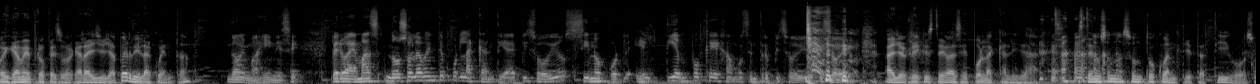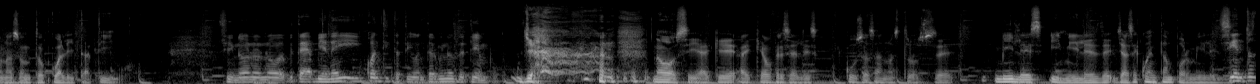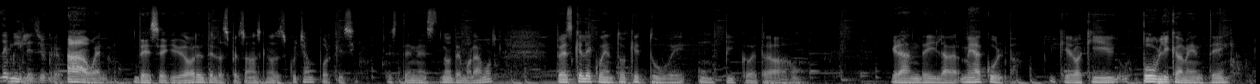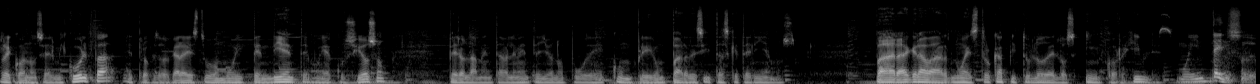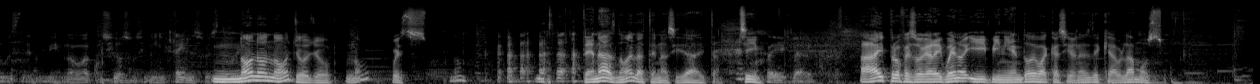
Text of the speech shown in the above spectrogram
Óigame, profesor Garay, yo ya perdí la cuenta. No, imagínese. Pero además, no solamente por la cantidad de episodios, sino por el tiempo que dejamos entre episodio y episodio. ah, yo creí que usted iba a decir por la calidad. Este no es un asunto cuantitativo, es un asunto cualitativo. Sí, no, no, no. Viene ahí cuantitativo en términos de tiempo. Ya. no, sí, hay que, hay que ofrecerles excusas a nuestros eh, miles y miles de. Ya se cuentan por miles. Cientos de miles, yo creo. Ah, bueno, de seguidores, de las personas que nos escuchan, porque sí, este, en este nos demoramos. Pero es que le cuento que tuve un pico de trabajo grande y la me da culpa. Y quiero aquí públicamente reconocer mi culpa. El profesor Garay estuvo muy pendiente, muy acucioso pero lamentablemente yo no pude cumplir un par de citas que teníamos para grabar nuestro capítulo de los incorregibles. Muy intenso de usted, no acucioso, sino intenso. No, no, no, yo, yo, no, pues, no. Tenaz, ¿no? La tenacidad y tal. Sí. Sí, claro. Ay, profesor Garay, bueno, y viniendo de vacaciones, ¿de qué hablamos?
